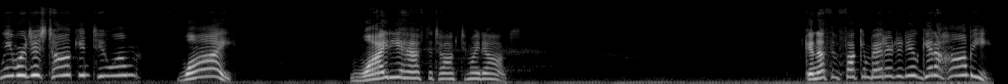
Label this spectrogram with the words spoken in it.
We were just talking to them. Why? Why do you have to talk to my dogs? Got nothing fucking better to do? Get a hobby.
